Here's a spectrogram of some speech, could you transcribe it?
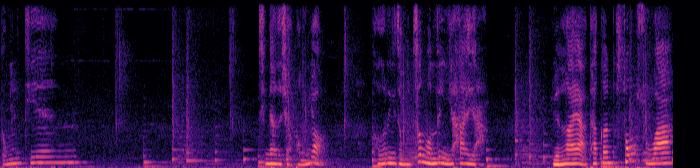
冬天。亲爱的小朋友，河狸怎么这么厉害呀？原来啊，它跟松鼠啊、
